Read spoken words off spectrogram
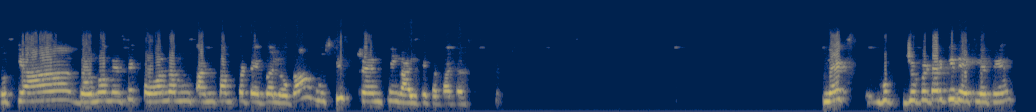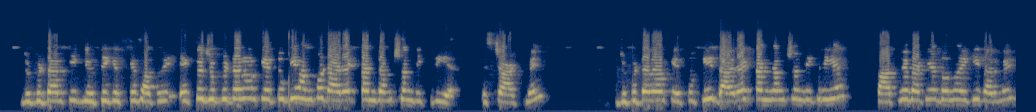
तो क्या दोनों में से कौन अनकंफर्टेबल होगा? हम उसकी स्ट्रेंथ निकाल के पता कर सकते हैं नेक्स्ट जुपिटर की देख लेते हैं। जुपिटर की युति किसके साथ हुई? एक तो जुपिटर और केतु की हमको डायरेक्ट कंजंक्शन दिख रही है इस चार्ट में। जुपिटर और केतु की डायरेक्ट कंजंक्शन दिख रही है। साथ में बैठी है दोनों एक ही घर में।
